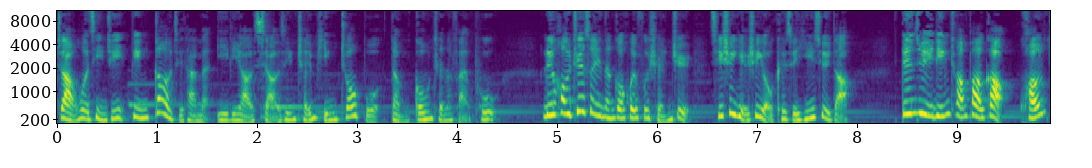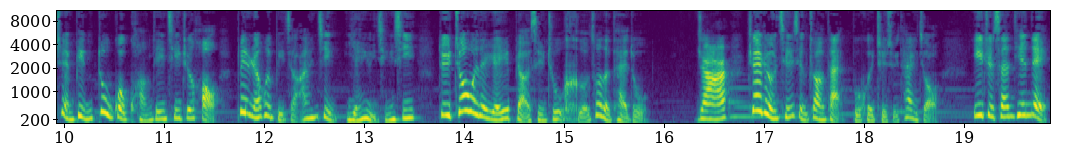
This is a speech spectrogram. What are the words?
掌握禁军，并告诫他们一定要小心陈平、周勃等功臣的反扑。吕后之所以能够恢复神智，其实也是有科学依据的。根据临床报告，狂犬病度过狂癫期之后，病人会比较安静，言语清晰，对周围的人也表现出合作的态度。然而，这种清醒状态不会持续太久。一至三天内，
